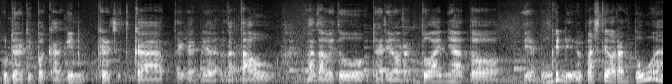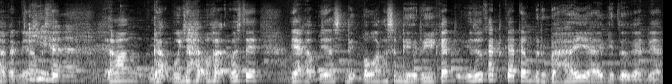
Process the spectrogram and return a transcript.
Udah dipegangin kredit card ya kan ya. Nggak tahu nggak tahu itu dari orang tuanya atau ya mungkin ya pasti orang tua kan ya. Pasti Iya. emang nggak punya pasti ya nggak punya sendi- uang sendiri kan itu kan kadang berbahaya gitu kan ya.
